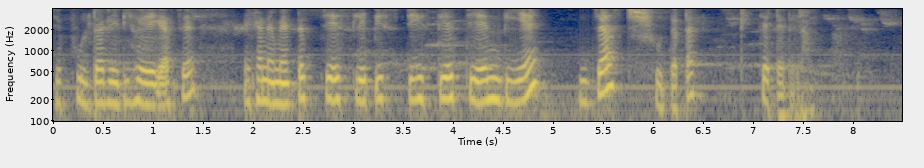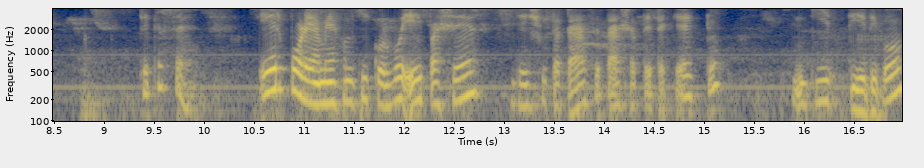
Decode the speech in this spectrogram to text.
যে ফুলটা রেডি হয়ে গেছে। এখানে আমি একটা চে স্লিপি স্টিচ দিয়ে চেন দিয়ে জাস্ট সুতাটা কেটে দিলাম। ঠিক আছে? এরপরে আমি এখন কি করব? এই পাশে যে সুতাটা আছে, তার সাথে এটাকে একটু গিট দিয়ে দিব।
